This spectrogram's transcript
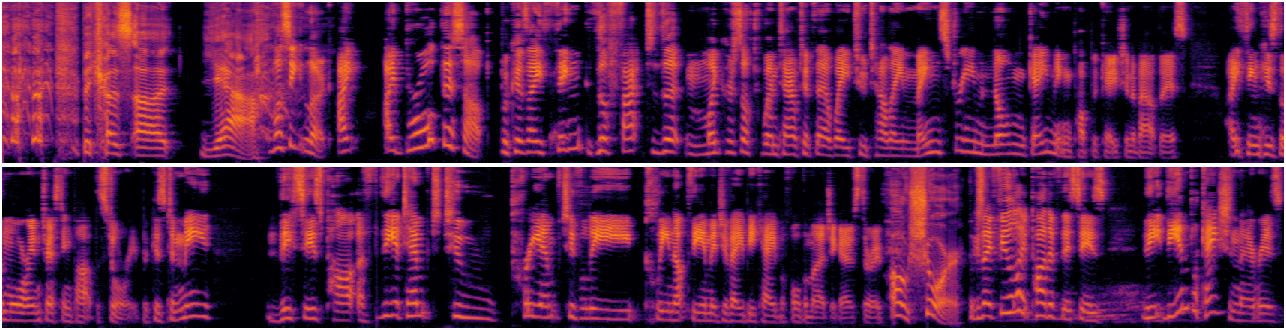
because uh yeah. Well, see, look, I I brought this up because I think the fact that Microsoft went out of their way to tell a mainstream non-gaming publication about this, I think is the more interesting part of the story. Because to me, this is part of the attempt to preemptively clean up the image of ABK before the merger goes through. Oh sure. Because I feel like part of this is the the implication there is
